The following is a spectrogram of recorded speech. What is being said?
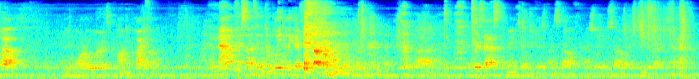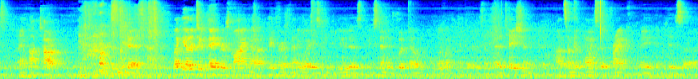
Well, in the immortal words of Monty Python. And now for something completely different. uh, Chris asked me to introduce myself, and I shall do so in a direct manner. I am not Taro. okay. Like the other two papers, mine uh, paper in many ways can be viewed as an extended footnote, I like to think of it as a meditation on some of the points that Frank made in his, uh,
